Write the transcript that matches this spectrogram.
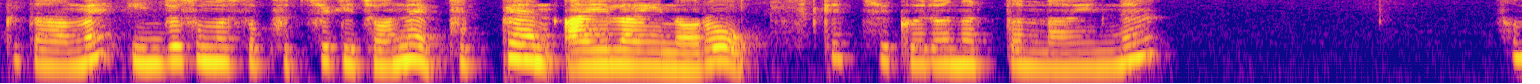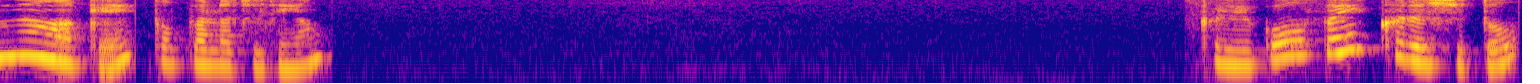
그 다음에 인조 속눈썹 붙이기 전에 붓펜 아이라이너로 스케치 그려놨던 라인을 선명하게 덧발라주세요. 그리고 페이크 래쉬도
